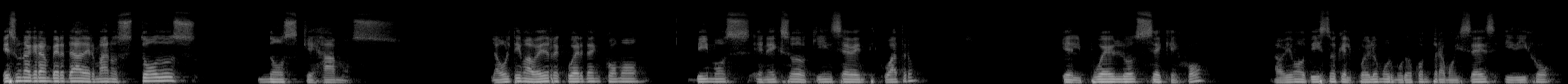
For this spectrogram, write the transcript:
Es una gran verdad, hermanos, todos nos quejamos. La última vez recuerden cómo vimos en Éxodo 15, 24 que el pueblo se quejó. Habíamos visto que el pueblo murmuró contra Moisés y dijo,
